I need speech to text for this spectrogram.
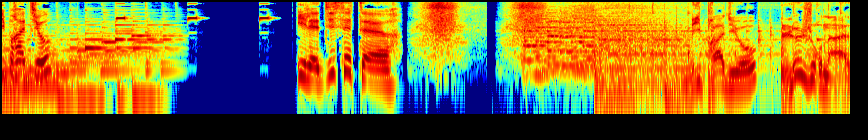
Bip Radio. Il est 17h. Bip Radio, le journal.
